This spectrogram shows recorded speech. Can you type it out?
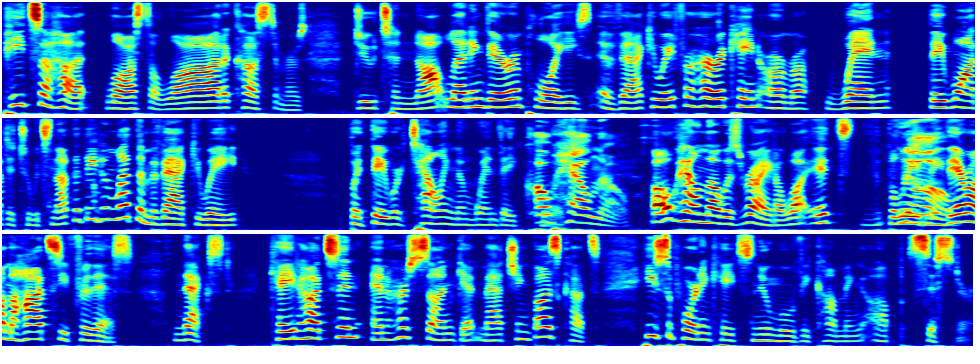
Pizza Hut lost a lot of customers due to not letting their employees evacuate for Hurricane Irma when they wanted to. It's not that they didn't let them evacuate, but they were telling them when they oh, could. Oh hell no. Oh hell no is right. A lot. It's believe me, they're on the hot seat for this. Next, Kate Hudson and her son get matching buzz cuts. He's supporting Kate's new movie coming up, Sister.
